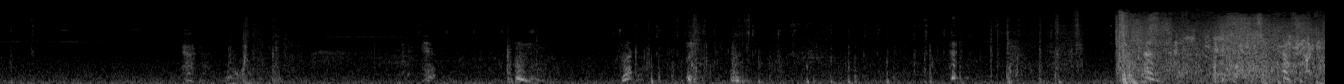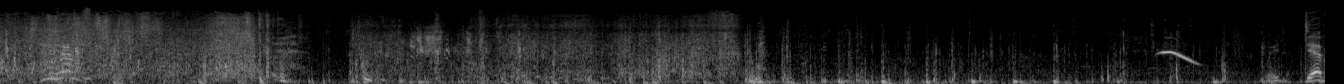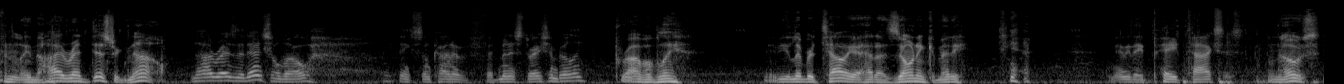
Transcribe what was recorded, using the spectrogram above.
Definitely in the high-rent district now. Not residential, though. You think some kind of administration building? Probably. Maybe Libertalia had a zoning committee. Yeah. Maybe they pay taxes. Who knows?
